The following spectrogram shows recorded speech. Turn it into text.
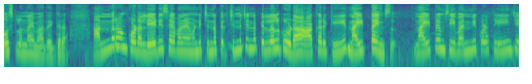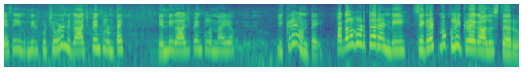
పోస్టులు ఉన్నాయి మా దగ్గర. అందరం కూడా లేడీస్ ఏమనివ్వండి చిన్న చిన్న చిన్న పిల్లలు కూడా ఆఖరికి నైట్ టైమ్స్ నైట్ టైమ్స్ ఇవన్నీ కూడా క్లీన్ చేసి మీరు ఇప్పుడు చూడండి గాజు పెంకులు ఉంటాయి. ఎన్ని గాజు పెంకులు ఉన్నాయో. ఇక్కడే ఉంటాయి. పగల కొడతారండి. సిగరెట్ మొక్కలు ఇక్కడే కాలుస్తారు.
